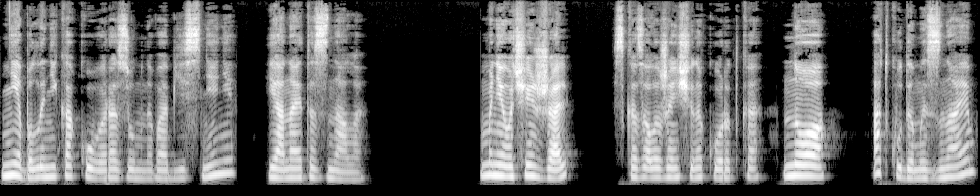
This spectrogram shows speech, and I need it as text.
Не было никакого разумного объяснения, и она это знала. «Мне очень жаль», — сказала женщина коротко, «но откуда мы знаем,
